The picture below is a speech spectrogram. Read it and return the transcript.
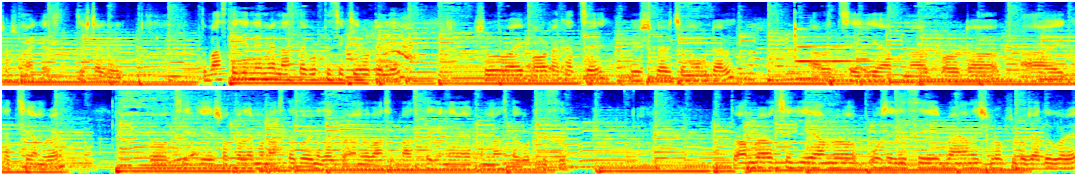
সবসময় চেষ্টা করি। তো বাস থেকে নেমে নাস্তা করতেছি একটি হোটেলে। শুভ ভাই পরোটা খাচ্ছে, বিশেষ করে হচ্ছে মুগ ডাল। আর হচ্ছে গিয়ে আপনার পরোটা খাচ্ছি আমরা। তো হচ্ছে গিয়ে সকালে আমরা নাস্তা করে না যাব আমরা বাস বাস থেকে নেমে এখন নাস্তা করতেছি। তো আমরা হচ্ছে গিয়ে আমরা পৌঁছে গেছি বাংলাদেশ লোকশিল্প জাদুঘরে।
